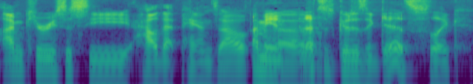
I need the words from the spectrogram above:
I'm curious to see how that pans out. I mean, um, that's as good as it gets. Like w-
